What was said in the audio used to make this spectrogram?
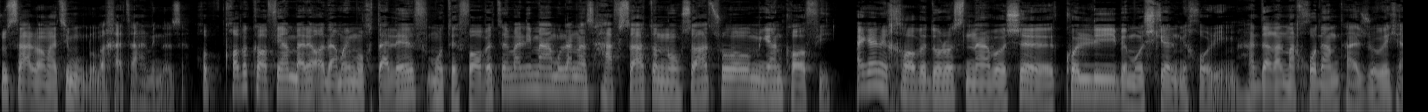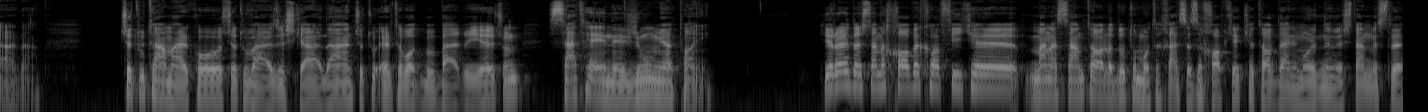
چون سلامتیمون رو به خطر میندازه. خب خواب کافی هم برای آدمای مختلف متفاوته ولی معمولا از 7 ساعت تا 9 ساعت رو میگن کافی. اگر این خواب درست نباشه کلی به مشکل می‌خوریم. حداقل من خودم تجربه کردم. چه تو تمرکز چه تو ورزش کردن چه تو ارتباط با بقیه چون سطح انرژیمون میاد پایین. یه راه داشتن خواب کافی که من از سمت حالا دو تا متخصص خواب که کتاب در این مورد نوشتن مثل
